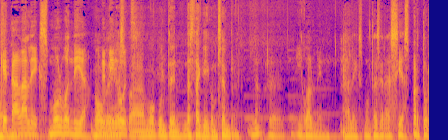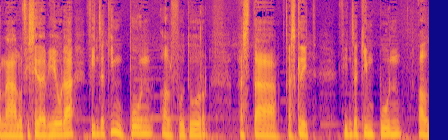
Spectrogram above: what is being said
Què tal, Àlex? Molt bon dia. Molt Benvingut. bé, Gaspar, molt content d'estar aquí, com sempre. No, eh, igualment, Àlex, moltes gràcies per tornar a l'Ofici de Viure. Fins a quin punt el futur està escrit? Fins a quin punt el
